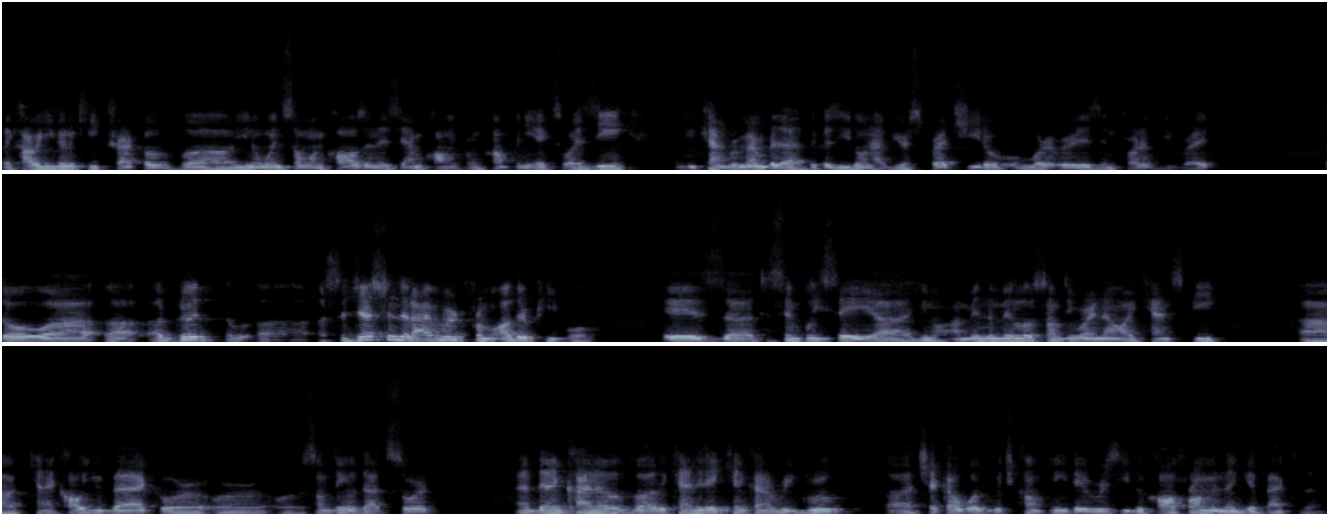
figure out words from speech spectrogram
like how are you going to keep track of uh, you know when someone calls and they say I'm calling from company X Y Z, and you can't remember that because you don't have your spreadsheet or, or whatever it is in front of you, right? So uh, uh, a good a suggestion that I've heard from other people is uh, to simply say, uh, you know, I'm in the middle of something right now. I can't speak. Uh, can I call you back or, or, or something of that sort? And then kind of uh, the candidate can kind of regroup, uh, check out what which company they received the call from, and then get back to them.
